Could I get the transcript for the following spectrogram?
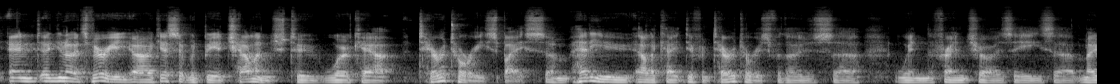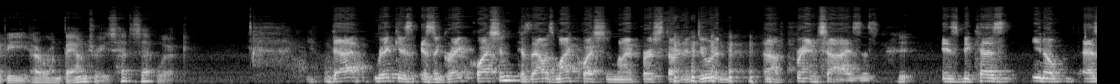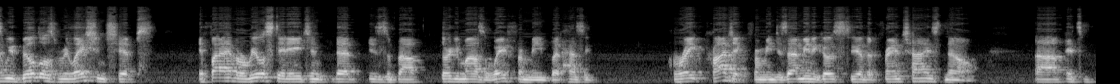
And, uh, you know, it's very, uh, I guess it would be a challenge to work out territory space. Um, how do you allocate different territories for those uh, when the franchisees uh, maybe are on boundaries? How does that work? That, Rick, is, is a great question because that was my question when I first started doing uh, franchises. Is because, you know, as we build those relationships, if I have a real estate agent that is about 30 miles away from me but has a great project for me, does that mean it goes to the other franchise? No. Uh, it's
